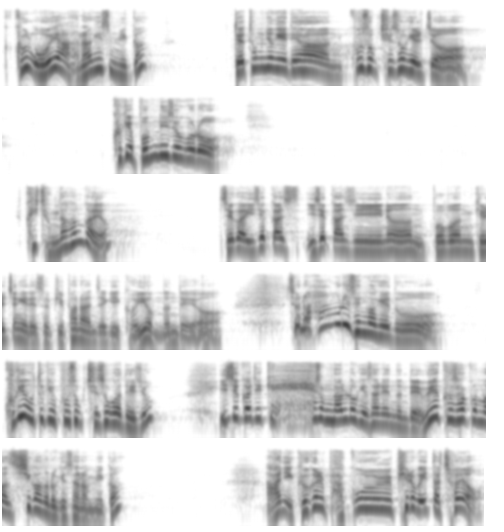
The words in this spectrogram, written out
그걸 오해 안 하겠습니까? 대통령에 대한 구속 취소 결정, 그게 법리적으로 그게 정당한가요? 제가 이제까지, 이제까지는 법원 결정에 대해서 비판한 적이 거의 없는데요. 저는 아무리 생각해도 그게 어떻게 구속 취소가 되죠? 이제까지 계속 날로 계산했는데 왜 그 사건만 시간으로 계산합니까? 아니, 그걸 바꿀 필요가 있다 쳐요.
